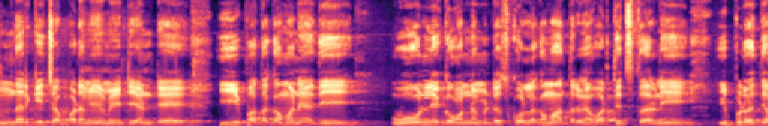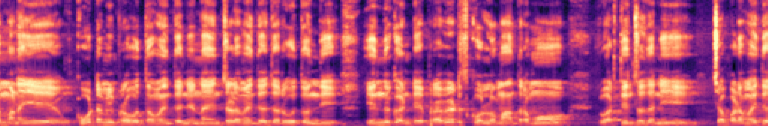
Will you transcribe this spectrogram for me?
అందరికీ చెప్పడం ఏమిటి అంటే ఈ పథకం అనేది ఓన్లీ గవర్నమెంట్ స్కూళ్ళకు మాత్రమే వర్తిస్తుందని ఇప్పుడైతే మన ఏ కూటమి ప్రభుత్వం అయితే నిర్ణయించడం అయితే జరుగుతుంది. ఎందుకంటే ప్రైవేట్ స్కూల్లో మాత్రము వర్తించదని చెప్పడం అయితే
